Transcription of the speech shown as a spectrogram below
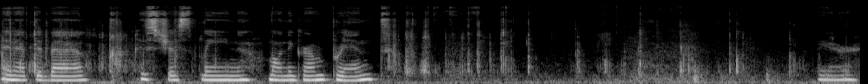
And at the back, it's just plain monogram print. There.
